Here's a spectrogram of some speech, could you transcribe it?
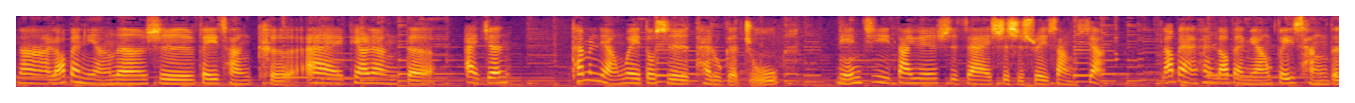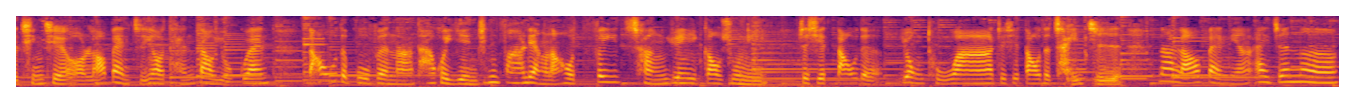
那老板娘呢，是非常可爱漂亮的爱珍，他们两位都是泰鲁格族。年纪大约是在四十岁上下，老板和老板娘非常的亲切哦。老板只要谈到有关刀的部分呢、啊，他会眼睛发亮，然后非常愿意告诉你这些刀的用途啊，这些刀的材质。那老板娘爱珍呢，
